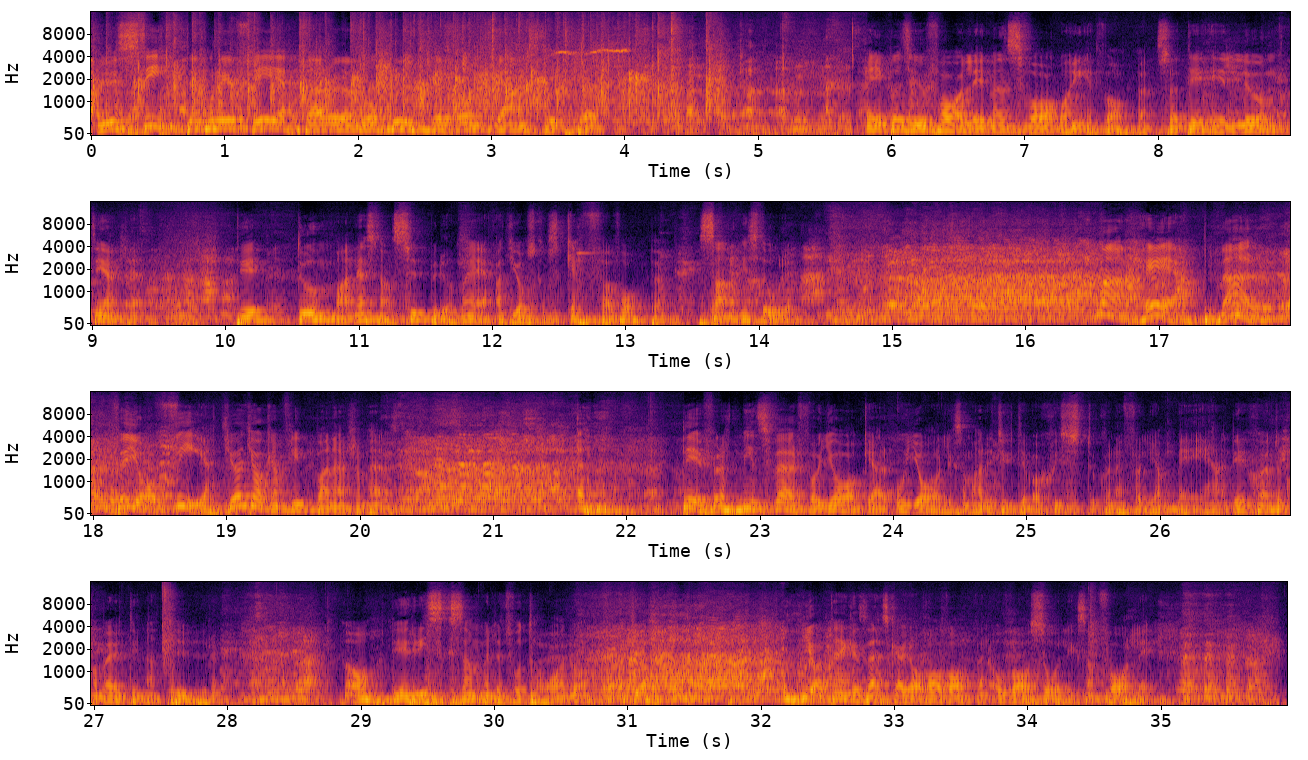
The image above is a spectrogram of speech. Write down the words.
Du sitter på din feta röv och skjuter folk i ansiktet. Jag är i princip farlig men svag och har inget vapen. Så att det är lugnt egentligen. Det dumma, nästan superdumma är att jag ska skaffa vapen. Sann historia. Man häpnar! För jag vet ju att jag kan flippa när som helst. Det är för att min svärfar jagar och jag liksom hade tyckt det var schysst att kunna följa med. Det är skönt att komma ut i naturen. Ja, det är en risk samhället får ta då. Jag, jag tänker så här, ska jag ha vapen och vara så liksom farlig?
